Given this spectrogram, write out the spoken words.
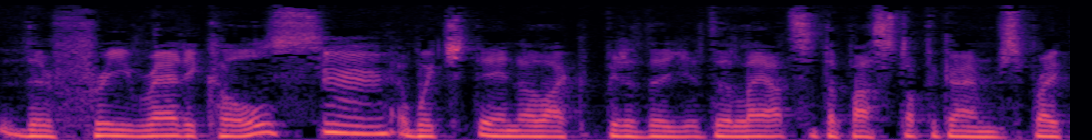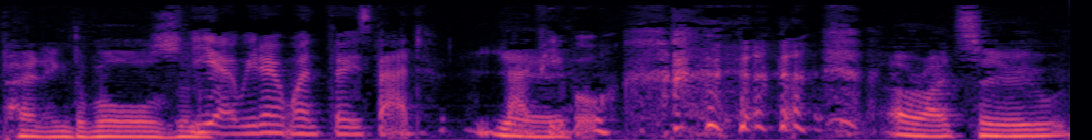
the free radicals, Mm. which then are like a bit of the the louts at the bus stop that go and spray painting the walls. And Yeah, we don't want those bad, Yeah. bad people. all right, so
